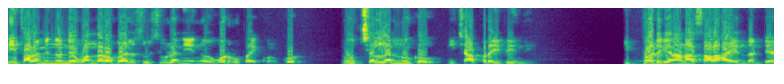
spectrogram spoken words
నీ తల మీద ఉండే వంద రూపాయలు చూసి కూడా నేను ఎవడు రూపాయి కొనుక్కోడు నువ్వు చెల్లని నూకో నీ చాప్టర్ అయిపోయింది. ఇప్పటికైనా నా సలహా ఏంటంటే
